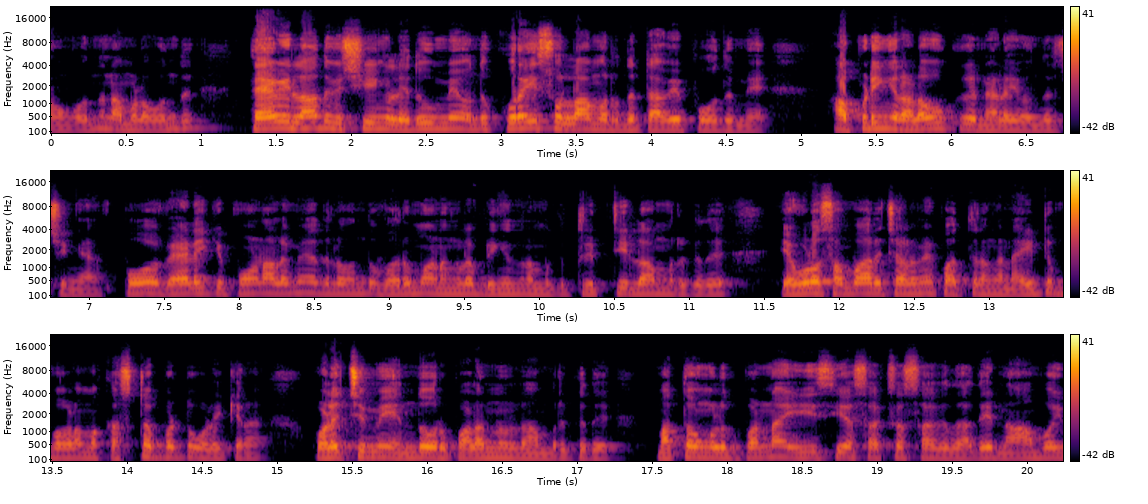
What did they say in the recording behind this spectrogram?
அவங்க வந்து நம்மளை வந்து தேவையில்லாத விஷயங்கள் எதுவுமே வந்து குறை சொல்லாமல் இருந்துட்டாவே போதுமே அப்படிங்கிற அளவுக்கு நிலை வந்துருச்சுங்க. போ வேலைக்கு போனாலுமே அதில் வந்து வருமானங்கள் அப்படிங்கிறது நமக்கு திருப்தி இல்லாமல் இருக்குது. எவ்வளோ சம்பாதிச்சாலுமே பத்துலங்க நைட்டும் பகலமாக கஷ்டப்பட்டு உழைக்கிறேன். உழைச்சுமே எந்த ஒரு பலனும் இல்லாமல் இருக்குது. மற்றவங்களுக்கு பண்ணால் ஈஸியாக சக்ஸஸ் ஆகுது. அதே நான் போய்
